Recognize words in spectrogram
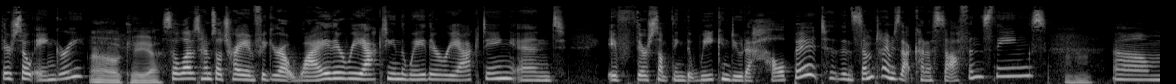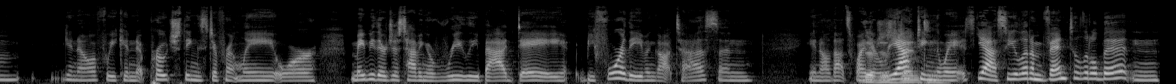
they're so angry. Oh, okay, yeah. So a lot of times I'll try and figure out why they're reacting the way they're reacting and if there's something that we can do to help it, then sometimes that kind of softens things. Um, you know, if we can approach things differently, or maybe they're just having a really bad day before they even got to us, and you know that's why They're they're, reacting venting. the way it's. Yeah, so you let them vent a little bit, and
